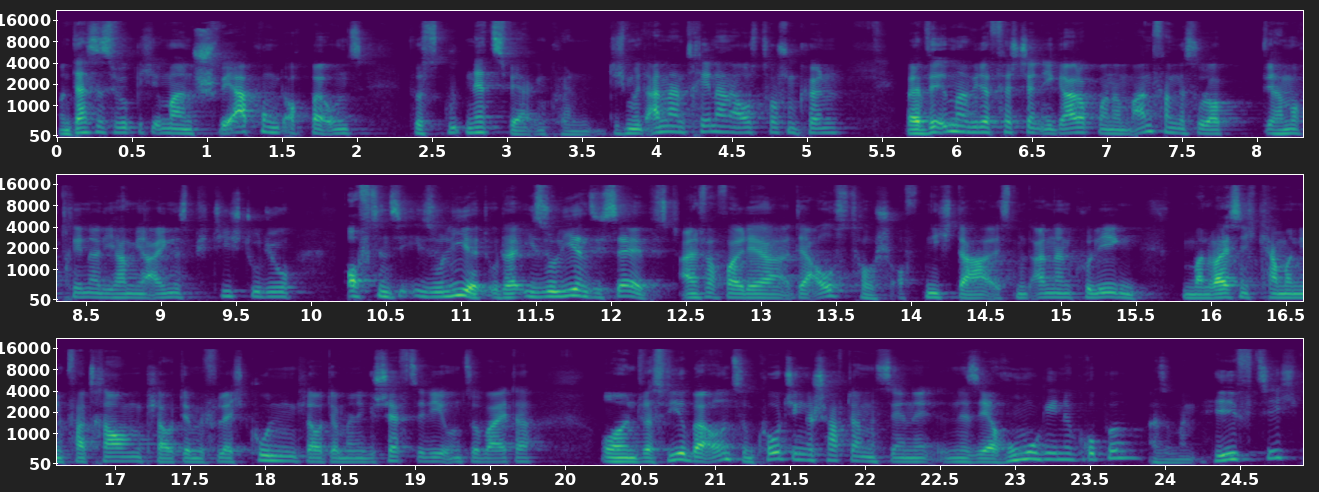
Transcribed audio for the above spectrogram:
und das ist wirklich immer ein Schwerpunkt auch bei uns, wirst gut netzwerken können, dich mit anderen Trainern austauschen können, weil wir immer wieder feststellen, egal ob man am Anfang ist oder ob, wir haben auch Trainer, die haben ihr eigenes PT-Studio, oft sind sie isoliert oder isolieren sich selbst, einfach weil der, der Austausch oft nicht da ist mit anderen Kollegen. Man weiß nicht, kann man ihm vertrauen, klaut er mir vielleicht Kunden, klaut er mir eine Geschäftsidee und so weiter. Und was wir bei uns im Coaching geschafft haben, ist eine, eine sehr homogene Gruppe, also man hilft sich.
